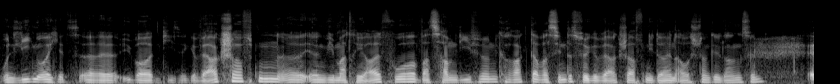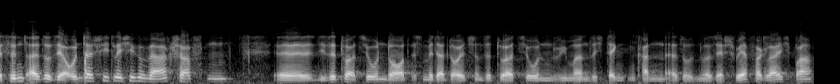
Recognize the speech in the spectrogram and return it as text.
Und liegen euch jetzt äh, über diese Gewerkschaften äh, irgendwie Material vor? Was haben die für einen Charakter? Was sind das für Gewerkschaften, die da in Ausstand gegangen sind? Es sind also sehr unterschiedliche Gewerkschaften. Äh, die Situation dort ist mit der deutschen Situation, wie man sich denken kann, also nur sehr schwer vergleichbar.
